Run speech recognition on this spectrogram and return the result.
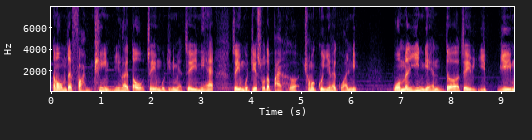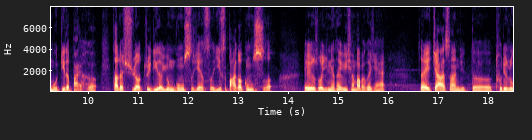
那么我们再返聘你来到这一亩地里面，这一年这一亩地所有的百合全部归你来管理。我们一年的这一一亩地的百合，它的需要最低的用工时间是一十八个工时，也就是说一年它有一千八百块钱，再加上你的土地入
